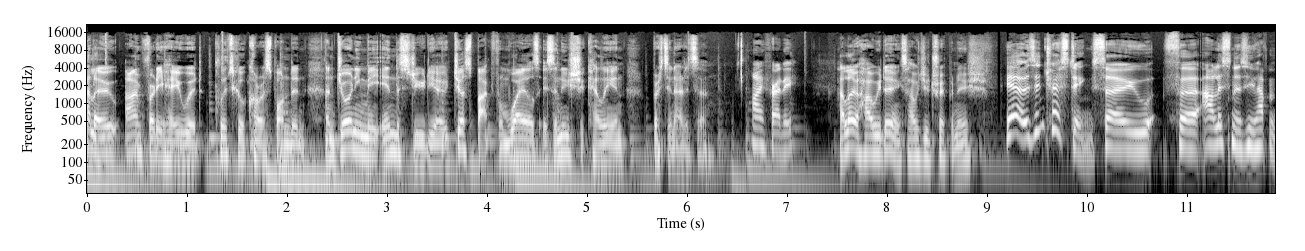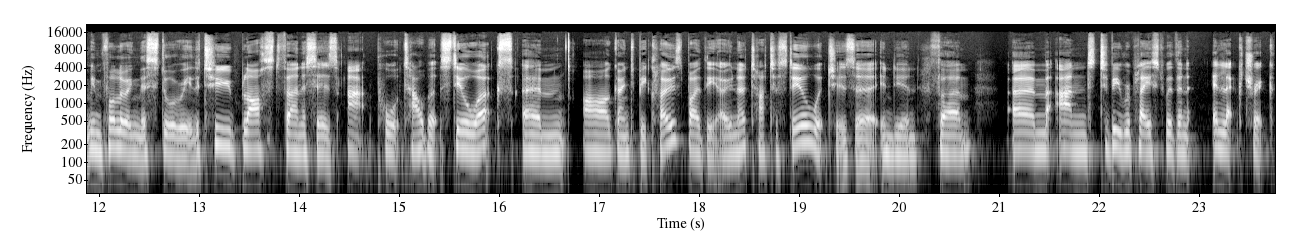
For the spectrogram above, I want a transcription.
Hello, I'm Freddie Hayward, political correspondent, and joining me in the studio, just back from Wales, is Anoosh Chakelian, Britain editor. Hi, Freddie. Hello, how are we doing? So how was your trip, Anoosh? Yeah, it was interesting. So, for our listeners who haven't been following this story, the two blast furnaces at Port Talbot Steelworks um, are going to be closed by the owner, Tata Steel, which is an Indian firm, um, and to be replaced with an electric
